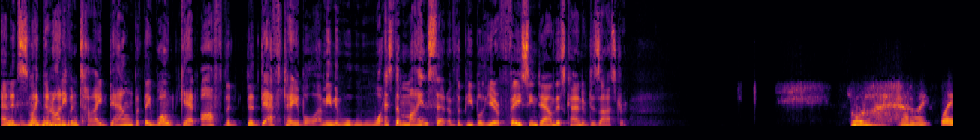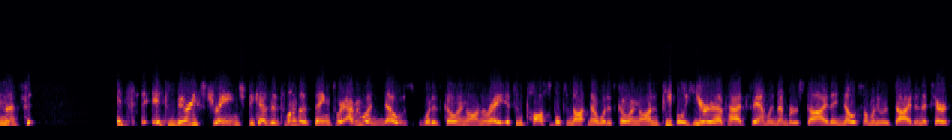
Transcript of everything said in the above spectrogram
And it's like they're not even tied down, but they won't get off the, the death table. I mean, what is the mindset of the people here facing down this kind of disaster? how do I explain this? It's it's very strange because it's one of those things where everyone knows what is going on, right? It's impossible to not know what is going on. People here have had family members die. They know someone who has died in a terrorist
